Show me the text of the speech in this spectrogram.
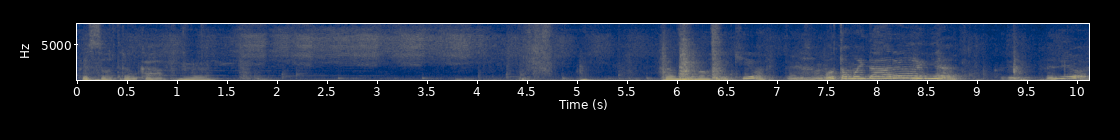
O pessoal trancava. É. Tem um negócio aqui, ó. Olha Olha o tamanho da aranha. Cadê? Ali, ó.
